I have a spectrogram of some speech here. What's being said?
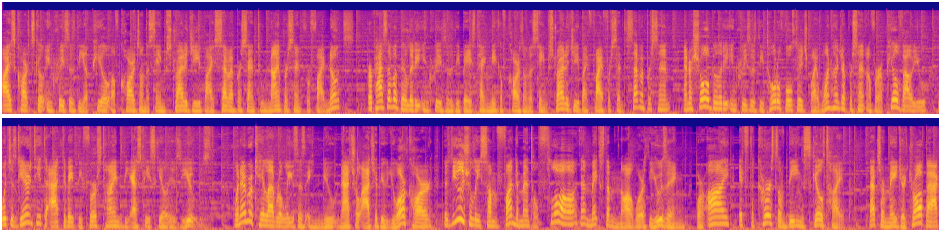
Ai's card skill increases the appeal of cards on the same strategy by 7% to 9% for 5 notes. Her passive ability increases the base technique of cards on the same strategy by 5% to 7%, and her show ability increases the total voltage by 100% of her appeal value, which is guaranteed to activate the first time the SP skill is used. Whenever KLab releases a new natural attribute UR card, there's usually some fundamental flaw that makes them not worth using. For Ai, it's the curse of being skill type. That's her major drawback,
